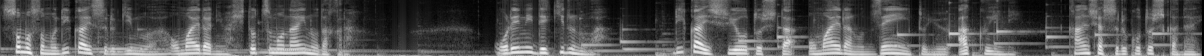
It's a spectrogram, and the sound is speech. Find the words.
そもそも理解する義務はお前らには一つもないのだから。俺にできるのは理解しようとしたお前らの善意という悪意に感謝することしかない。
